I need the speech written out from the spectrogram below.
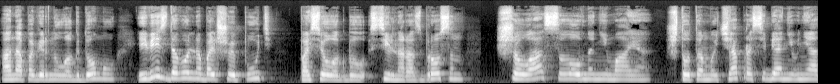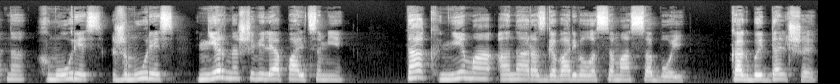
она повернула к дому, и весь довольно большой путь, поселок был сильно разбросан, шла, словно немая, что-то мыча про себя невнятно, хмурясь, жмурясь, нервно шевеля пальцами. Так нема она разговаривала сама с собой. Как быть дальше?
